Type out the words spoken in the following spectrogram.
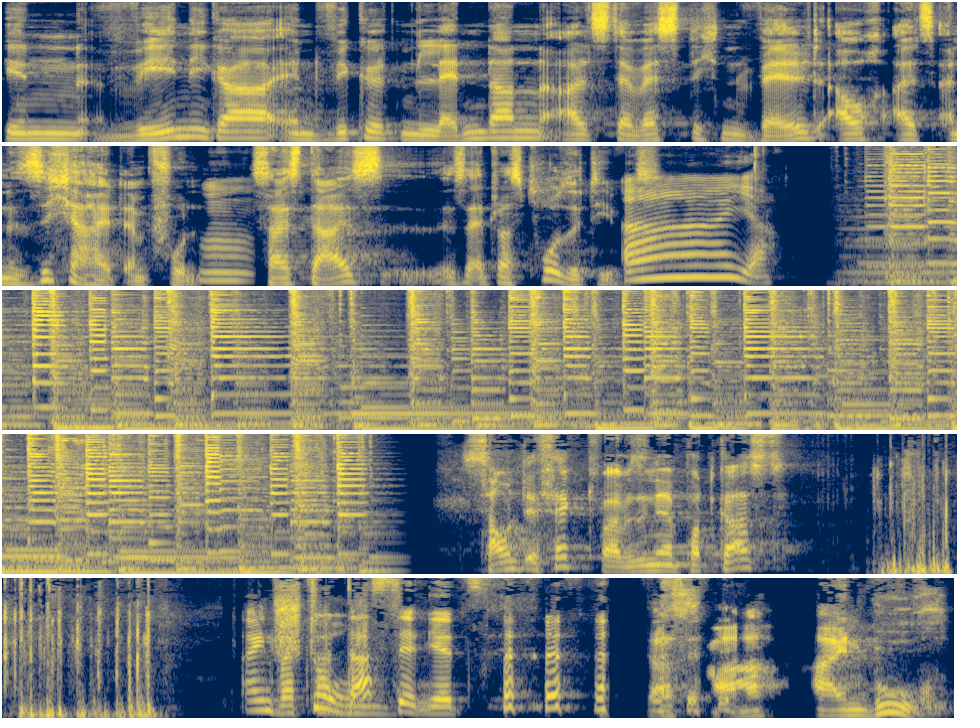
in weniger entwickelten Ländern als der westlichen Welt auch als eine Sicherheit empfunden. Mhm. Das heißt, da ist, ist etwas Positives. Ah, ja. Soundeffekt, weil wir sind ja im Podcast. Ein Was Sturm. war das denn jetzt? Das war ein Buch.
